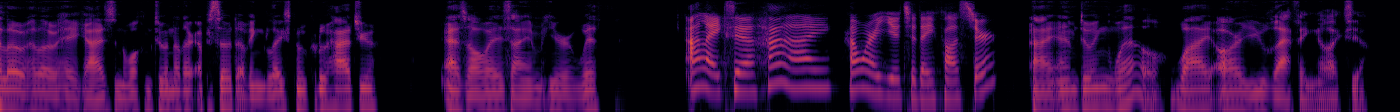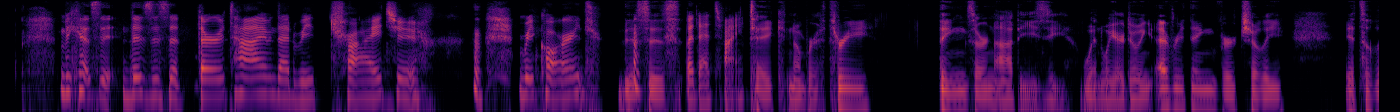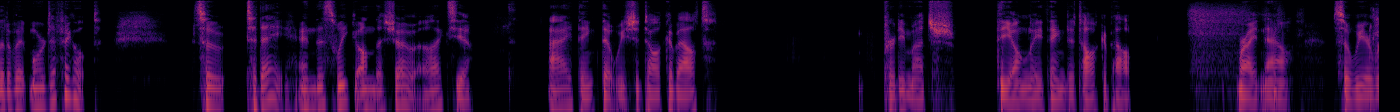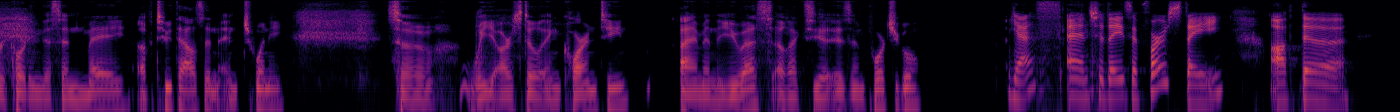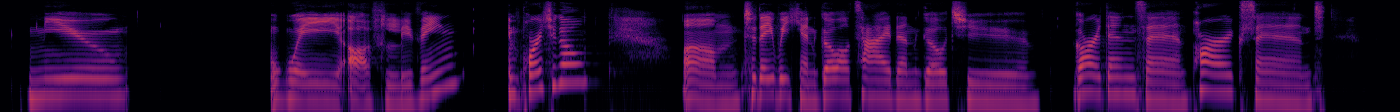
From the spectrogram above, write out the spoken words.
Hello, hello, hey guys, and welcome to another episode of Inglês no Rádio. As always, I am here with. Alexia, hi. How are you today, Foster? I am doing well. Why are you laughing, Alexia? Because this is the third time that we try to record. This is but that's fine. take number three. Things are not easy. When we are doing everything virtually, it's a little bit more difficult. So, today and this week on the show, Alexia, I think that we should talk about pretty much the only thing to talk about right now. So, we are recording this in May of 2020. So, we are still in quarantine. I am in the US, Alexia is in Portugal. Yes, and today is the first day of the new way of living in Portugal. Um, today we can go outside and go to gardens and parks and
